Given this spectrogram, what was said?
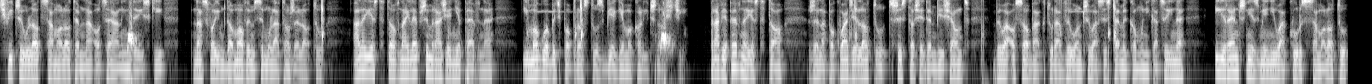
ćwiczył lot samolotem na Ocean Indyjski na swoim domowym symulatorze lotu, ale jest to w najlepszym razie niepewne i mogło być po prostu zbiegiem okoliczności. Prawie pewne jest to, że na pokładzie lotu 370 była osoba, która wyłączyła systemy komunikacyjne i ręcznie zmieniła kurs samolotu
